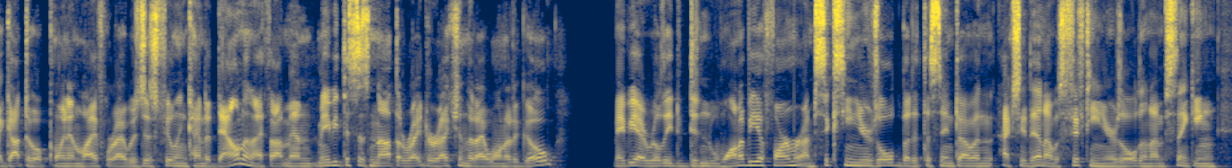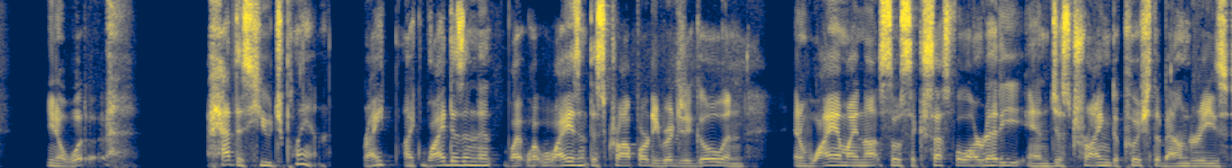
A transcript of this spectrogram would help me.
I got to a point in life where I was just feeling kind of down and I thought, man, maybe this is not the right direction that I wanted to go. Maybe I really didn't want to be a farmer. I'm 16 years old, but at the same time, and actually then I was 15 years old and I'm thinking, you know, what I had this huge plan, right? Like, why doesn't it, why, why isn't this crop already ready to go? And, and why am I not so successful already and just trying to push the boundaries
